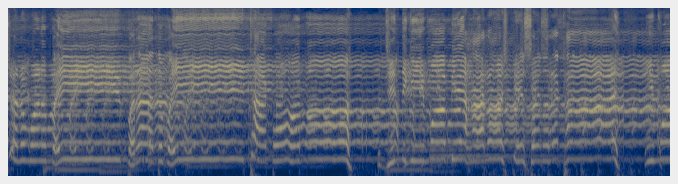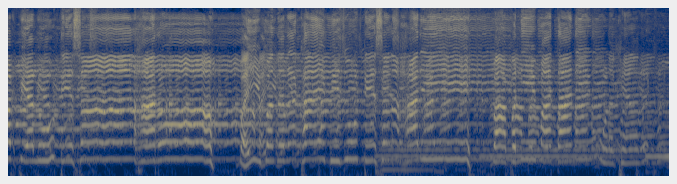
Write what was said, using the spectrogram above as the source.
શરવણ ભાઈ, ભરત ભાઈ ઠાકોર જિંદગીમાં બે હારા સ્ટેશન રખાય. એમાં પેલું સ્ટેશન હારો, ભાઈ બંધ રખાય. બીજું સ્ટેશન હારી. બાપની માતાની ઓળખે રખાય.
